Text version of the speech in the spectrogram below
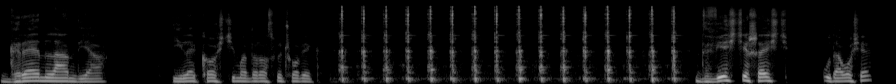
Grenlandia. Ile kości ma dorosły człowiek? 206. Udało się?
